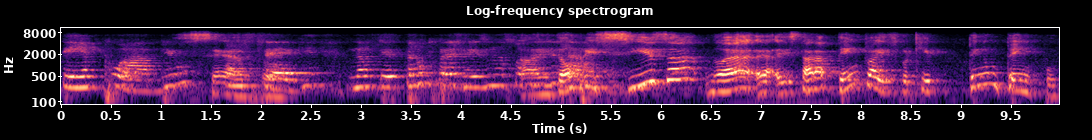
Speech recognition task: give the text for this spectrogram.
tempo hábil certo. consegue não ter tanto prejuízo na sua ah, Então precisa não é, é, estar atento a isso, porque tem um tempo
